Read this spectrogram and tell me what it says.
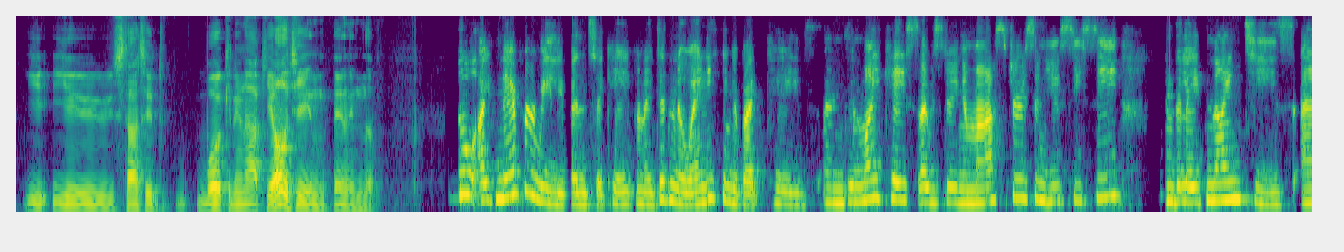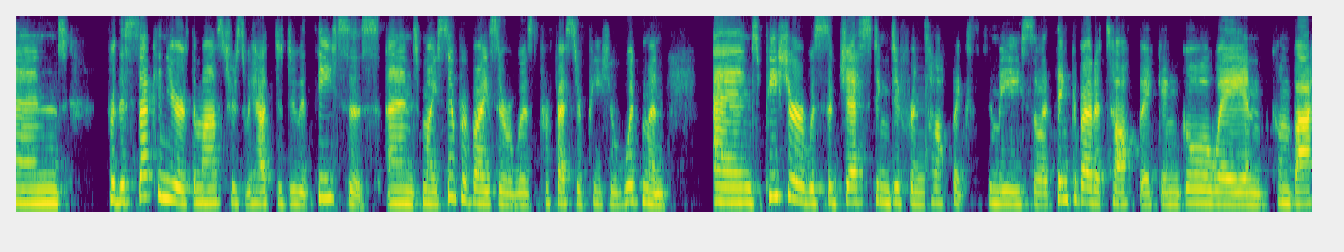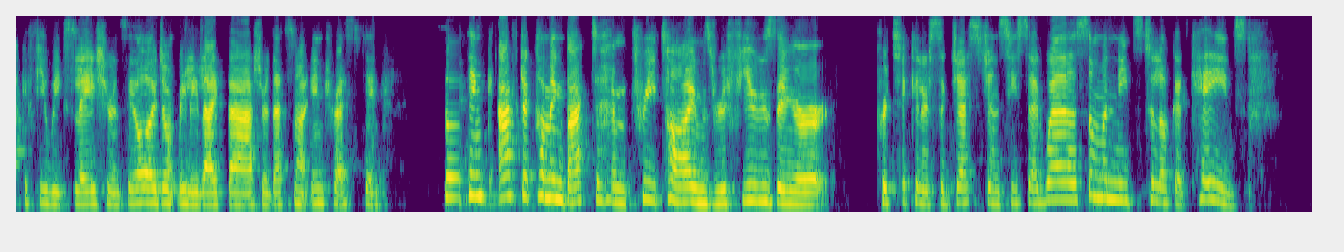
you, you started working in archaeology in, in them? No, I'd never really been to a cave and I didn't know anything about caves. And in my case, I was doing a master's in UCC in the late 90s. And for the second year of the master's, we had to do a thesis. And my supervisor was Professor Peter Woodman. And Peter was suggesting different topics to me. So I think about a topic and go away and come back a few weeks later and say, oh, I don't really like that, or that's not interesting. So I think after coming back to him three times, refusing or particular suggestions, he said, Well, someone needs to look at caves.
